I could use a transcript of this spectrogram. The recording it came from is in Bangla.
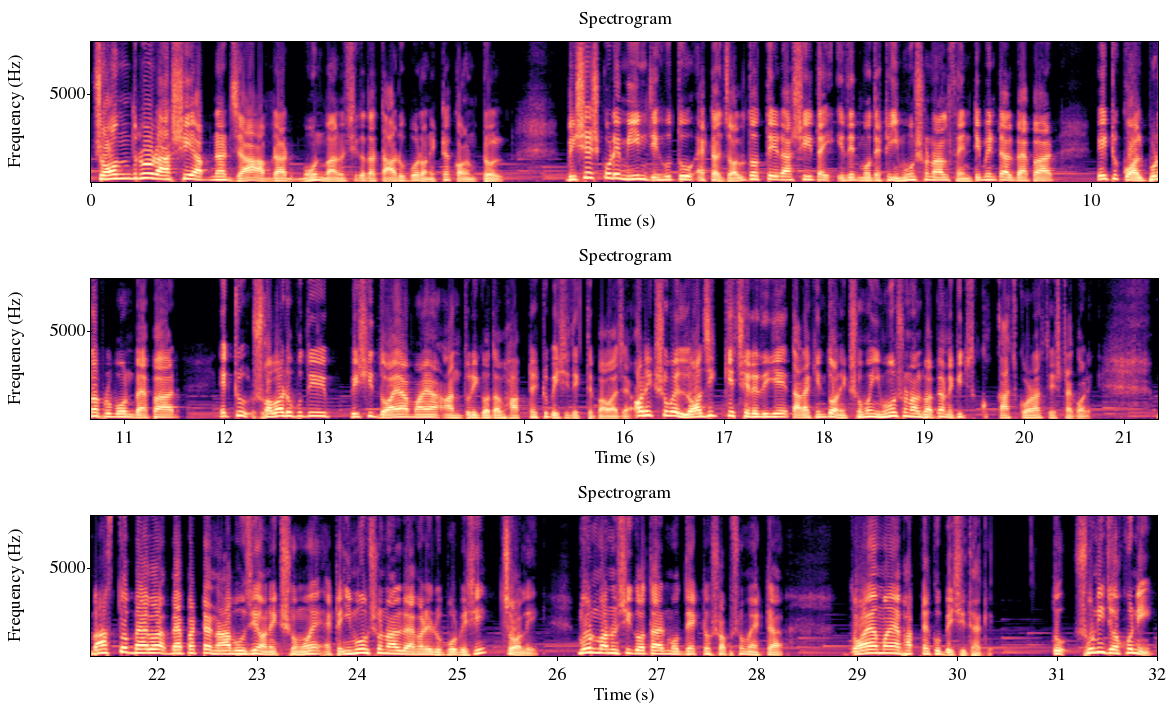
চন্দ্র রাশি আপনার যা আপনার মন মানসিকতা, তার উপর অনেকটা কন্ট্রোল বিশেষ করে মিন যেহেতু একটা জলতত্ত্বের রাশি, তাই এদের মধ্যে একটা ইমোশনাল সেন্টিমেন্টাল ব্যাপার, একটু কল্পনাপ্রবণ ব্যাপার একটু সবার প্রতি বেশি দয়া, মায়া, আন্তরিকতা ভাবটা একটু বেশি দেখতে পাওয়া যায়। অনেক সময় লজিককে ছেড়ে দিয়ে তারা কিন্তু অনেক সময় ইমোশনালভাবে অনেক কিছু কাজ করার চেষ্টা করে। বাস্তব ব্যাপারটা না বুঝে অনেক সময় একটা ইমোশনাল ব্যাপারের উপর বেশি চলে। মন মানসিকতার মধ্যে একটা সবসময় একটা দয়া, মায়া ভাবটা খুব বেশি থাকে। তো শনি যখনই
